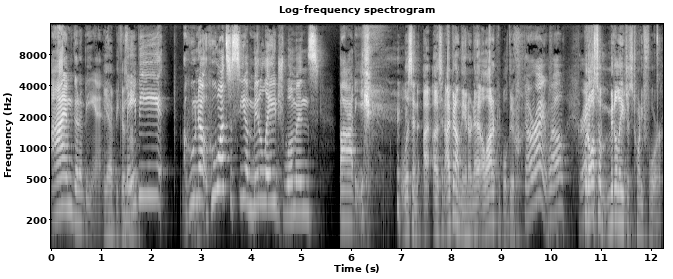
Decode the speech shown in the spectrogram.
I'm gonna be in. Yeah, because maybe who know who wants to see a middle aged woman's body? listen, I, listen. I've been on the internet. A lot of people do, All right, well, great. but also middle age is twenty four.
